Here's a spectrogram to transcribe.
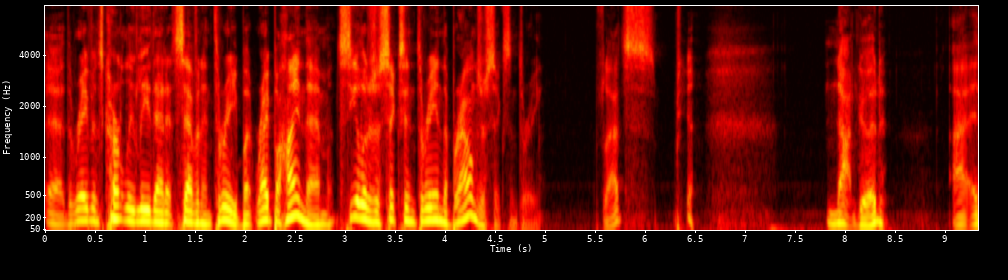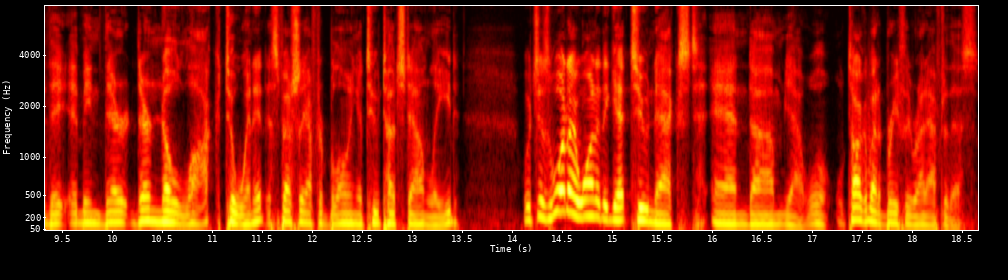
Uh, the Ravens currently lead that at seven and three, but right behind them, Steelers are six and three, and the Browns are six and three. So that's not good. Uh, they, I mean, they're they're no lock to win it, especially after blowing a two touchdown lead. which is what I wanted to get to next. And um, yeah, we'll we'll talk about it briefly right after this.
